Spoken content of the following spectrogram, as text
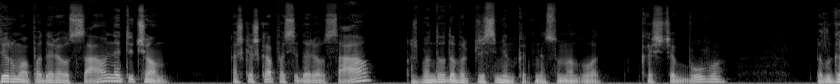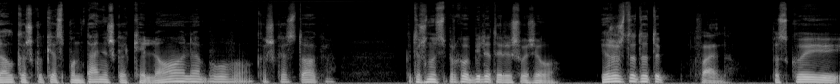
pirmo padariau savo, netyčiom. Aš kažką pasidariau savo, aš bandau dabar prisiminti, kad nesumeluot, kas čia buvo. Bet gal kažkokia spontaniška kelionė buvo, kažkas tokio. Kad aš nusipirkau bilietą ir išvažiavau. Ir aš tada taip, faina. Paskui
